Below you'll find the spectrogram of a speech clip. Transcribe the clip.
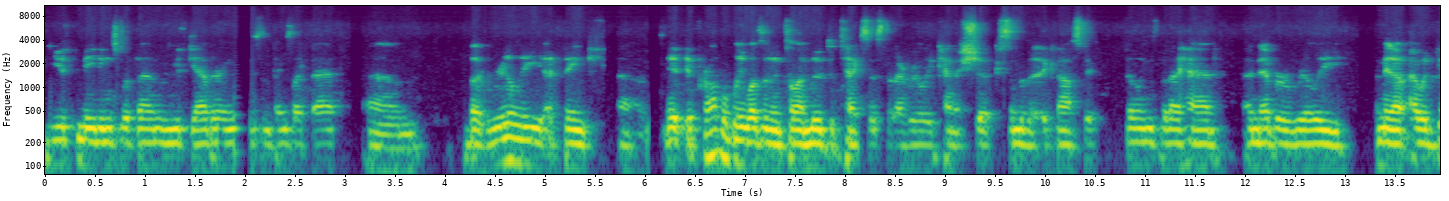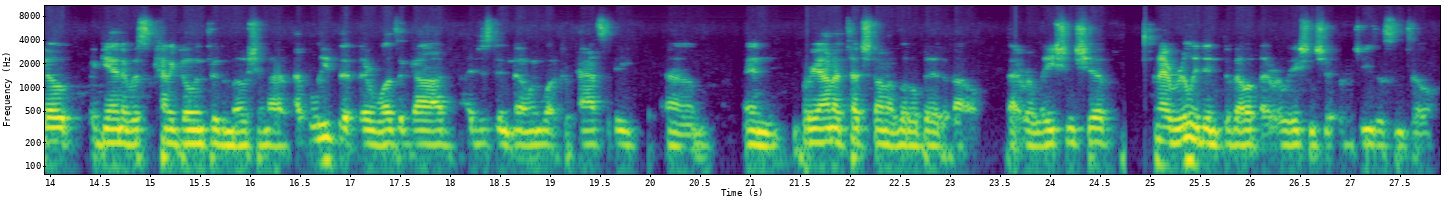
youth meetings with them, youth gatherings, and things like that. Um, but really, I think um, it, it, probably wasn't until I moved to Texas that I really kind of shook some of the agnostic feelings that I had. I never really. I mean, I, I would go again. It was kind of going through the motion. I, I believed that there was a God. I just didn't know in what capacity. Um, and Brianna touched on a little bit about that relationship. And I really didn't develop that relationship with Jesus until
